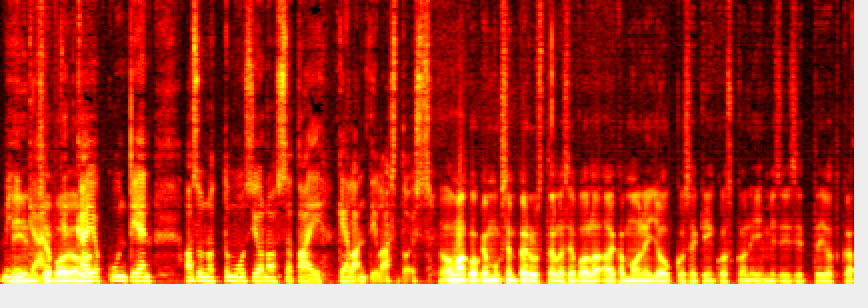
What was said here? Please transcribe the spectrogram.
mihinkään niin, se voi olla... ei ole kuntien asunnottomuusjonossa tai Kelan tilastoissa. No, oman kokemuksen perusteella se voi olla aikamoinen joukko sekin, koska on ihmisiä sitten, jotka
